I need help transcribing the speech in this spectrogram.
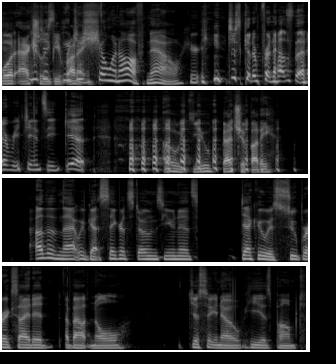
would actually you're just, be you're running. just showing off now. You're you're just gonna pronounce that every chance you get. oh, you betcha, buddy. Other than that, we've got Sacred Stones units. Deku is super excited about Knoll. Just so you know, he is pumped.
